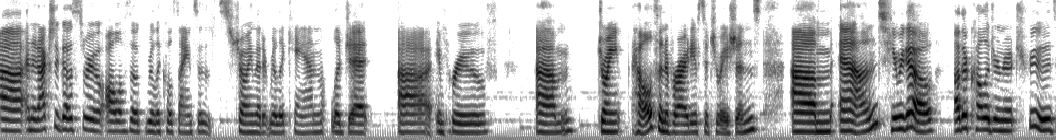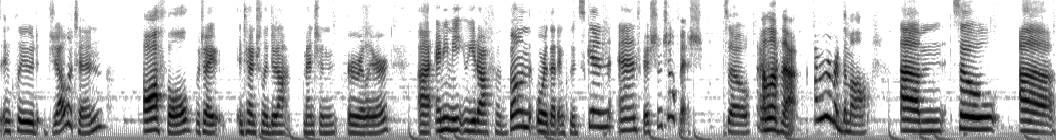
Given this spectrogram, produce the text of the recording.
Uh, and it actually goes through all of the really cool sciences showing that it really can legit uh, improve um, joint health in a variety of situations. Um, and here we go. Other collagen rich foods include gelatin, offal, which I intentionally did not mention earlier. Uh, any meat you eat off of bone or that includes skin and fish and shellfish. So I, I love that. I remembered them all. Um, so uh,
